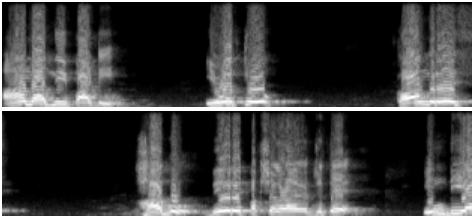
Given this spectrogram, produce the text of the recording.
ಆಮ್ ಆದ್ಮಿ ಪಾರ್ಟಿ ಇವತ್ತು ಕಾಂಗ್ರೆಸ್ ಹಾಗೂ ಬೇರೆ ಪಕ್ಷಗಳ ಜೊತೆ ಇಂಡಿಯಾ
